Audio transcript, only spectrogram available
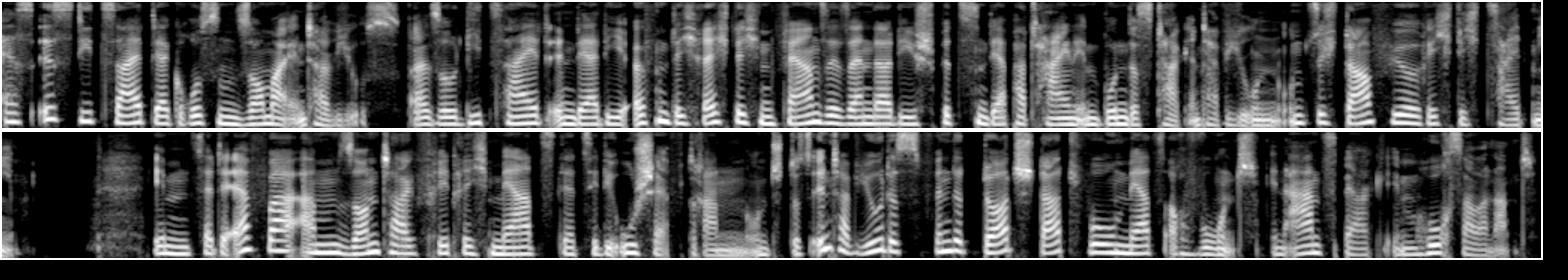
Es ist die Zeit der großen Sommerinterviews, also die Zeit, in der die öffentlich-rechtlichen Fernsehsender die Spitzen der Parteien im Bundestag interviewen und sich dafür richtig Zeit nehmen. Im ZDF war am Sonntag Friedrich Merz, der CDU-Chef, dran. Und das Interview, das findet dort statt, wo Merz auch wohnt, in Arnsberg im Hochsauerland.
